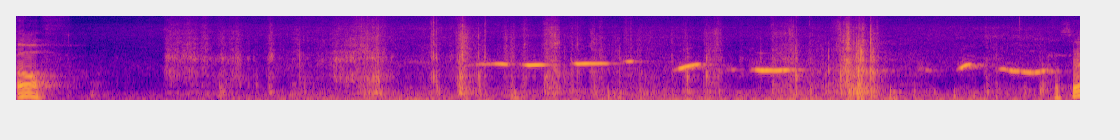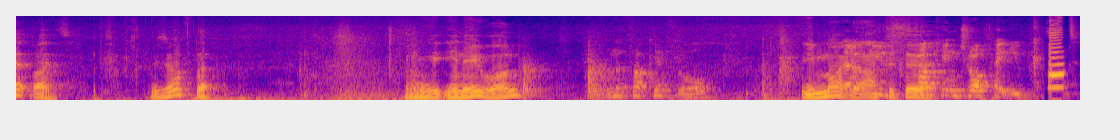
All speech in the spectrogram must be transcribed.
Off. That's it, mate. He's off there. You can get your new one. On the fucking floor. You might Don't not you have to do it. fucking drop it, you cunt.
